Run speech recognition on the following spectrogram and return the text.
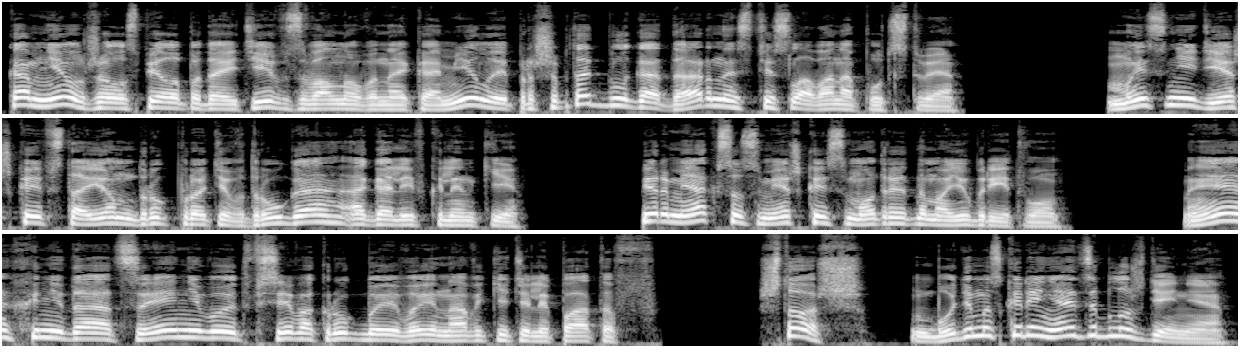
Ко мне уже успела подойти взволнованная Камила и прошептать благодарность и слова напутствия. Мы с Недежкой встаем друг против друга, оголив клинки. Пермяк с усмешкой смотрит на мою бритву. Эх, недооценивают все вокруг боевые навыки телепатов. Что ж, будем искоренять заблуждения.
